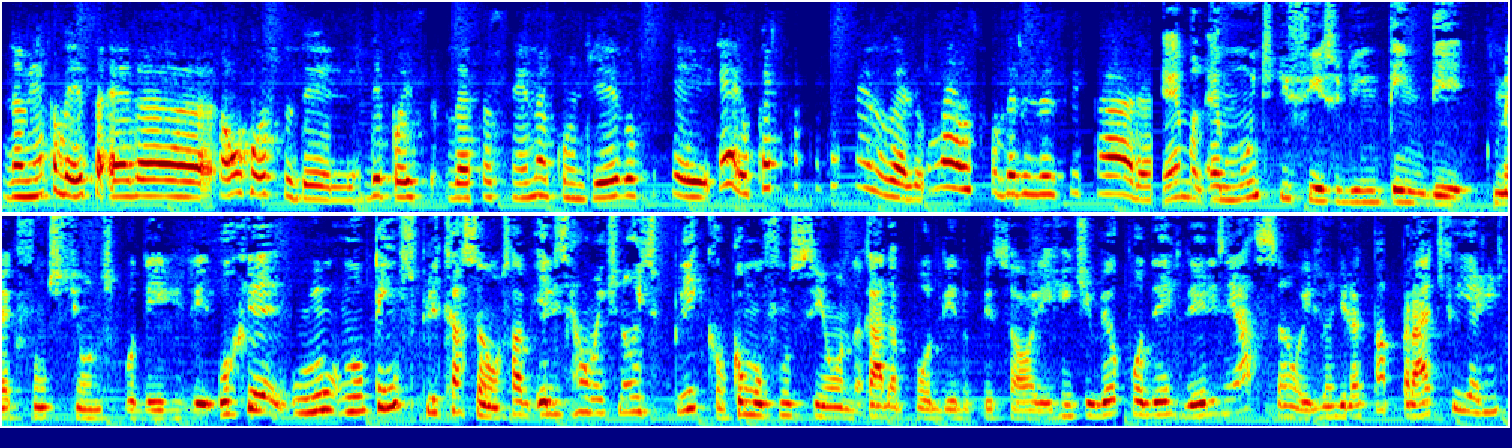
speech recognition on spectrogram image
na minha cabeça, era só o rosto dele. Depois dessa cena com o Diego, eu fiquei, é, o que é que tá acontecendo, velho? Como é os poderes desse cara? É, mano, é muito difícil de entender como é que funciona os poderes dele. Porque não, não tem explicação, sabe? Eles realmente não explicam como funciona cada poder do pessoal ali. A gente vê o poder deles em ação. Eles vão direto pra prática e a gente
